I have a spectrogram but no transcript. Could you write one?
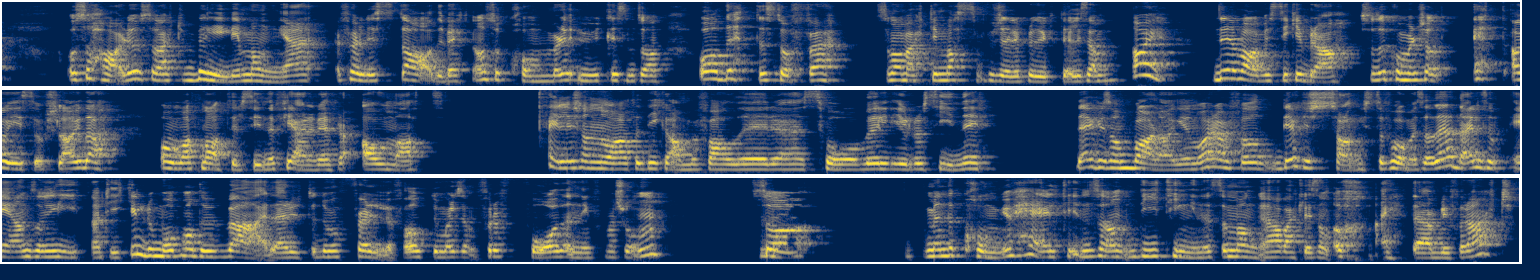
Og så har det jo også vært veldig mange Jeg føler stadig vekk nå så kommer det ut liksom sånn Å, dette stoffet som har vært i masse forskjellige produkter, liksom Oi, det var visst ikke bra. Så det kommer sånn ett avisoppslag da, om at Mattilsynet fjerner det fra all mat. Eller sånn nå at de ikke anbefaler uh, svovel i rosiner. Det er ikke sånn barnehagen vår, i hvert fall, De har ikke sjanse til å få med seg det. Det er liksom en sånn liten artikkel. Du må på en måte være der ute, du må følge folk du må liksom, for å få denne informasjonen. Så, mm. Men det kommer jo hele tiden sånn de tingene som mange har vært litt sånn åh, nei, det blir for rart.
